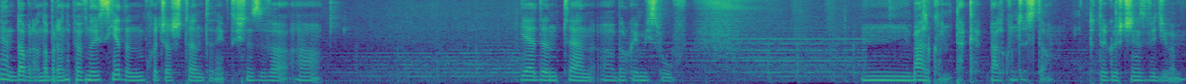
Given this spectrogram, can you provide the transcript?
Nie, dobra, dobra, na pewno jest jeden, chociaż ten, ten, jak to się nazywa, a... Jeden ten, o, brakuje mi słów. Mm, balkon, tak, balkon to jest to, którego jeszcze nie zwiedziłem.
